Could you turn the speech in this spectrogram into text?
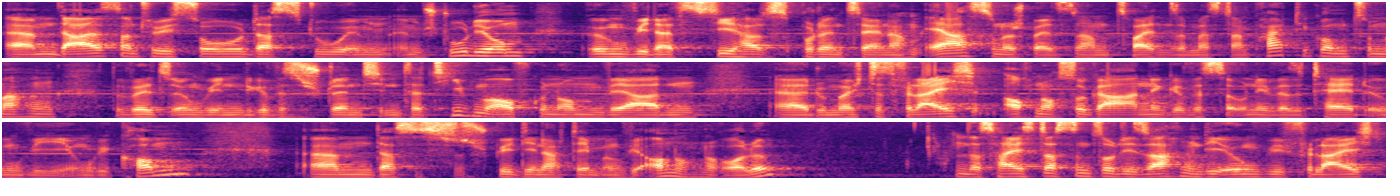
Ähm, da ist natürlich so, dass du im, im, Studium irgendwie das Ziel hast, potenziell nach dem ersten oder spätestens nach dem zweiten Semester ein Praktikum zu machen. Du willst irgendwie in gewisse studentische Initiativen aufgenommen werden. Äh, du möchtest vielleicht auch noch sogar an eine gewisse Universität irgendwie, irgendwie kommen. Ähm, das ist, spielt je nachdem irgendwie auch noch eine Rolle. Und das heißt, das sind so die Sachen, die irgendwie vielleicht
